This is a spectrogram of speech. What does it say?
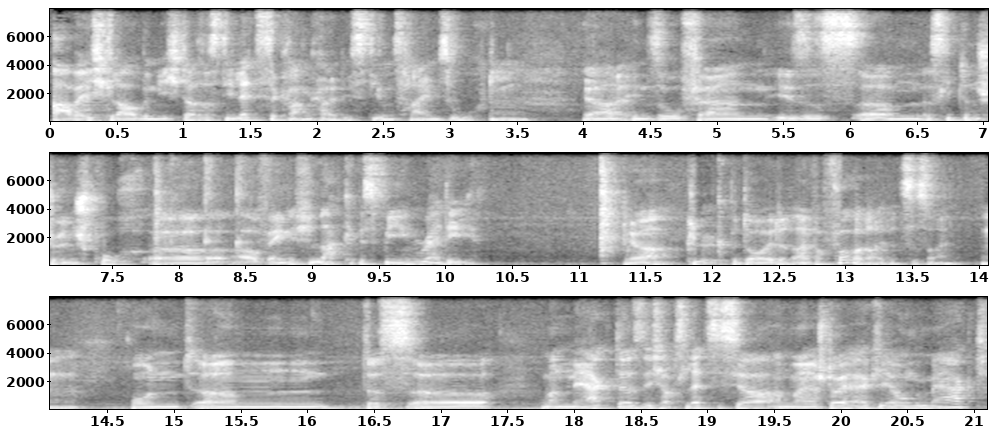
aber ich glaube nicht, dass es die letzte Krankheit ist, die uns heimsucht. Mhm. Ja, insofern ist es, ähm, es gibt einen schönen Spruch äh, auf Englisch, Luck is being ready. Ja, Glück bedeutet einfach vorbereitet zu sein. Mhm. Und ähm, das, äh, man merkt es, ich habe es letztes Jahr an meiner Steuererklärung gemerkt,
